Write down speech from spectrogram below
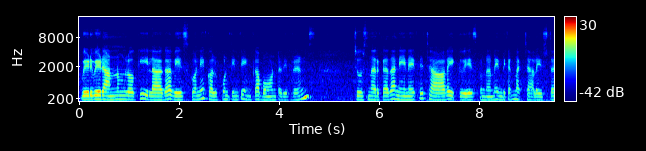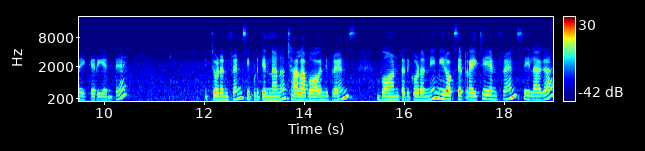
వేడివేడి అన్నంలోకి ఇలాగా వేసుకొని కలుపుకొని తింటే ఇంకా బాగుంటుంది ఫ్రెండ్స్. చూస్తున్నారు కదా నేనైతే చాలా ఎక్కువ వేసుకున్నాను. ఎందుకంటే నాకు చాలా ఇష్టం ఈ కర్రీ అంటే. చూడండి ఫ్రెండ్స్ ఇప్పుడు తిన్నాను. చాలా బాగుంది ఫ్రెండ్స్. బాగుంటుంది కూడా మీరు ఒకసారి ట్రై చేయండి ఫ్రెండ్స్ ఇలాగా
